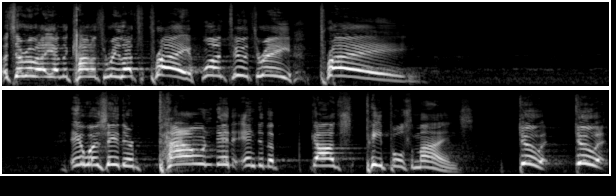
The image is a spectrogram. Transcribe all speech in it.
Let's everybody on the count of three, let's pray. One, two, three, pray. It was either pounded into the God's people's minds. Do it, do it,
